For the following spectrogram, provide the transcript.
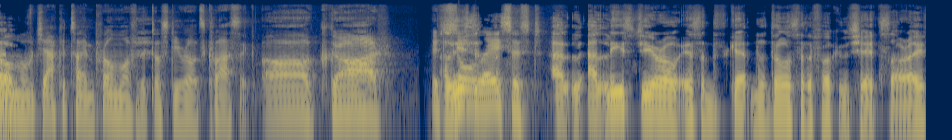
Uh, promo, Jacket Time promo for the Dusty Rhodes Classic. Oh, God. It's At so least- racist. At, at least Giro isn't getting the dose of the fucking shits, all right?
